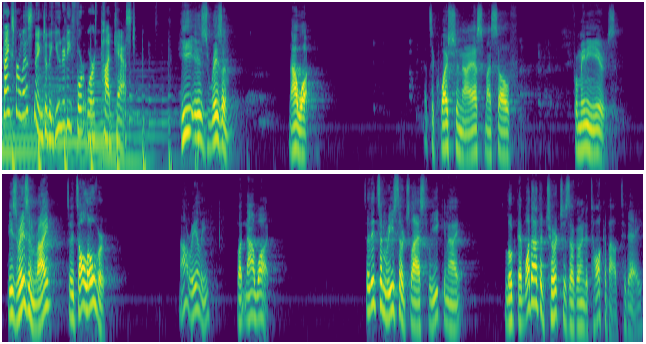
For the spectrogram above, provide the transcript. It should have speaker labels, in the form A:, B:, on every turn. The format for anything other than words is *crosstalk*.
A: Thanks for listening to the Unity Fort Worth podcast.
B: He is risen. Now what? That's a question I asked myself for many years. He's risen, right? So it's all over. Not really, but now what? So I did some research last week and I looked at what other churches are going to talk about today.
